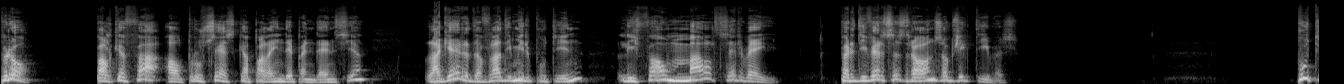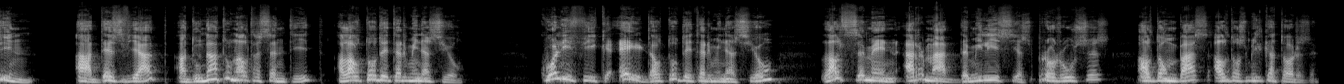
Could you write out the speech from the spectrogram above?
Però, pel que fa al procés cap a la independència, la guerra de Vladimir Putin li fa un mal servei per diverses raons objectives. Putin ha desviat, ha donat un altre sentit a l'autodeterminació. Qualifica ell d'autodeterminació l'alçament armat de milícies prorusses al Donbass al 2014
